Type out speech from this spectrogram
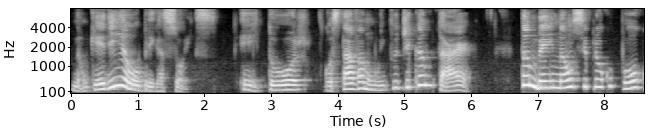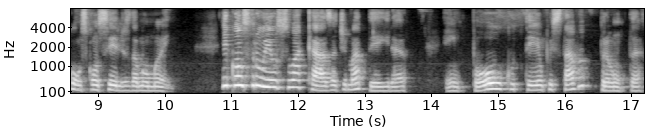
Não queria obrigações. Heitor gostava muito de cantar também não se preocupou com os conselhos da mamãe e construiu sua casa de madeira. Em pouco tempo estava pronta.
